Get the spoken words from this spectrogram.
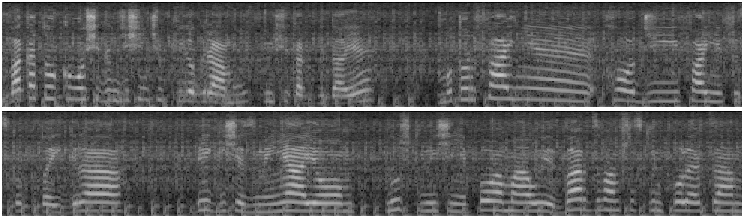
Waga to około 70 kg, mi się tak wydaje. Motor fajnie chodzi, fajnie wszystko tutaj gra biegi się zmieniają, nóżki mi się nie połamały, bardzo Wam wszystkim polecam.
